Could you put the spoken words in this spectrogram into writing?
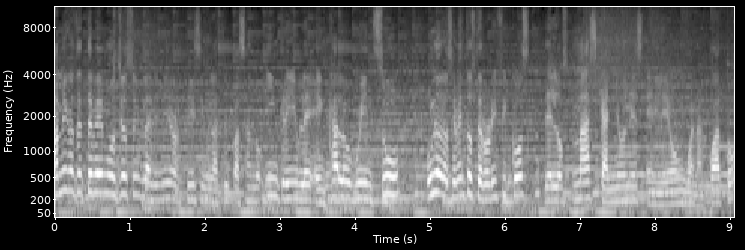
Amigos de Te Vemos, yo soy Vladimir Ortiz y me la estoy pasando increíble en Halloween Zoo, uno de los eventos terroríficos de los más cañones en León, Guanajuato.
